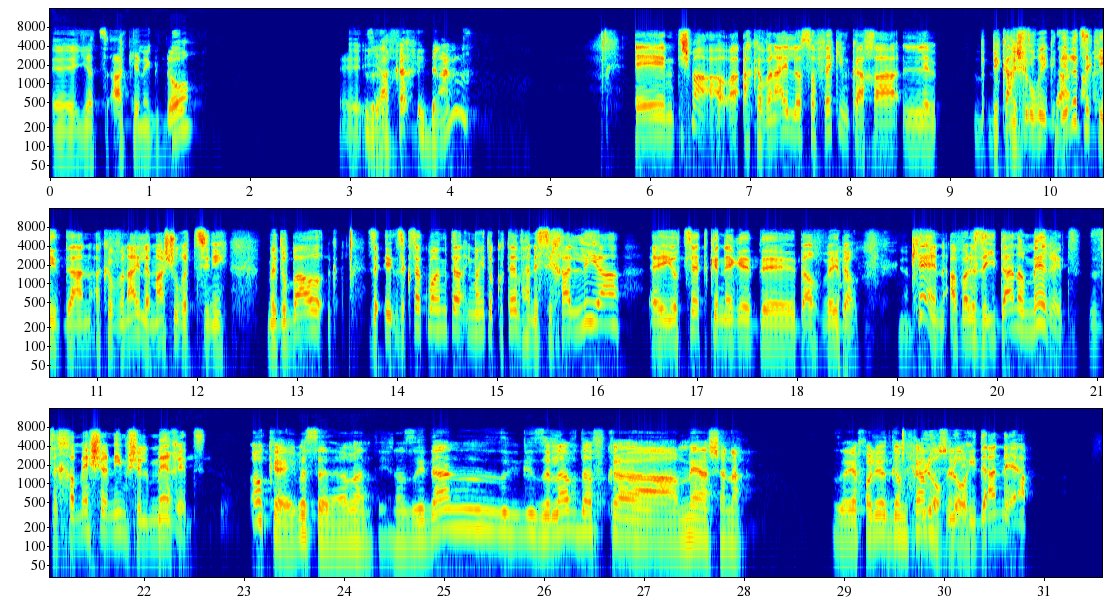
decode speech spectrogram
אה, יצאה כנגדו. אה, זה לקח עידן? אמ, תשמע, הכוונה היא ללא ספק אם ככה, בכך שאורי. הגדיר את זה כעידן, הכוונה היא למשהו רציני. מדובר, זה, זה קצת כמו אם, אתה, אם היית כותב, הנסיכה ליה אה, יוצאת כנגד אה, דארף ויידר. כן. כן, אבל זה עידן המרד, זה חמש שנים של מרד. אוקיי, בסדר, הבנתי. אז עידן זה- לאו דווקא 100 שנה. זה יכול להיות גם כמה לא, שנים. לא, עידן, אה,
